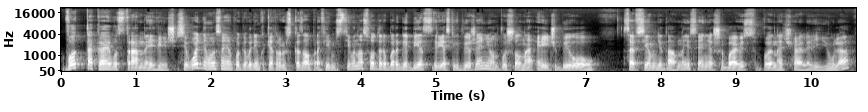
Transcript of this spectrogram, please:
Вот такая вот странная вещь. Сегодня мы с вами поговорим, как я только что сказал, про фильм Стивена Содерберга без резких движений. Он вышел на HBO совсем недавно, если я не ошибаюсь, в начале июля.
